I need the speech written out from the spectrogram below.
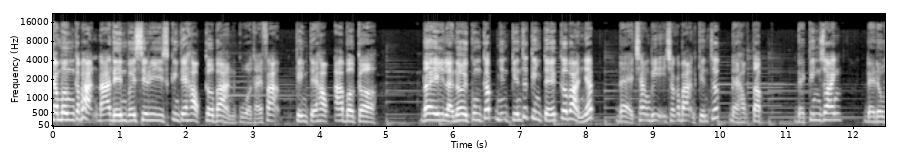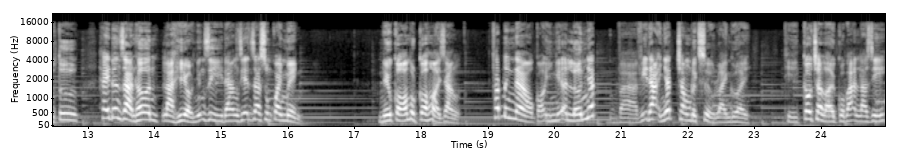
Chào mừng các bạn đã đến với series Kinh tế học cơ bản của Thái Phạm, Kinh tế học ABC. Đây là nơi cung cấp những kiến thức kinh tế cơ bản nhất để trang bị cho các bạn kiến thức để học tập, để kinh doanh, để đầu tư hay đơn giản hơn là hiểu những gì đang diễn ra xung quanh mình. Nếu có một câu hỏi rằng phát minh nào có ý nghĩa lớn nhất và vĩ đại nhất trong lịch sử loài người thì câu trả lời của bạn là gì?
